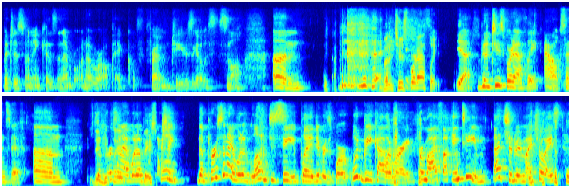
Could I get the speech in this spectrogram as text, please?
Which is funny because the number one overall pick from two years ago was small. Um, But a two sport athlete. yeah, but a two sport athlete. Ow, sensitive. Um, Did the he person play I would have actually, the person I would have loved to see play a different sport would be Kyler Murray for my fucking team. That should have been my choice.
